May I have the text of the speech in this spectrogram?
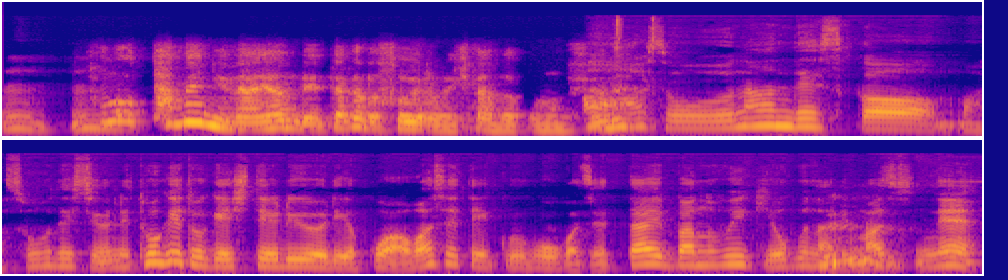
うんうんそのために悩んでいたからそういうのが来たんだと思うんですよねあ。あ、そうなんですか。まあそうですよね。トゲトゲしているより、こう合わせていく方が絶対場の雰囲気良くなりますね。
